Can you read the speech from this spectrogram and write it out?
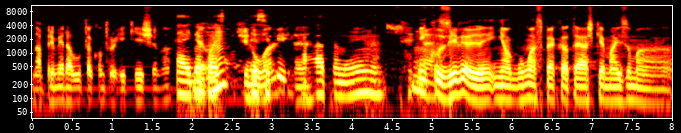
na primeira luta contra o Rikishi, né? É, e depois Uhum. Continua ali, né? Especificar também, né? É. Inclusive, em algum aspecto, até acho que é mais uma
